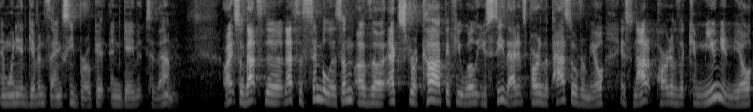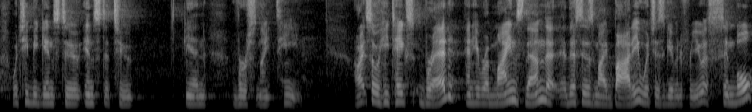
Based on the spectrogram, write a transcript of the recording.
and when he had given thanks, he broke it and gave it to them. So that's the, that's the symbolism of the extra cup, if you will, that you see that. It's part of the Passover meal. It's not part of the communion meal, which he begins to institute in verse 19. All right, so he takes bread and he reminds them that this is my body, which is given for you, a symbol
